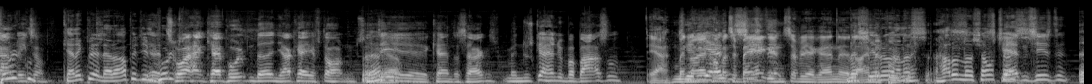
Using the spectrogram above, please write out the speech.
pulten? Kan han ikke blive ladt op i din Jeg pult? tror, han kan pulten bedre, end jeg kan efterhånden. Så det øh, kan han da sagtens. Men nu skal han jo på barsel. Ja, men Skal når jeg kommer tilbage igen, så vil jeg gerne øh, Hvad lege siger med pulten. Anders? Har du noget sjovt Skal til jeg os? den sidste? Ja.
